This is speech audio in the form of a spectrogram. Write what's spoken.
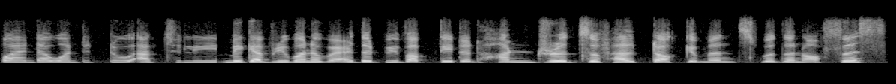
point, I wanted to actually make everyone aware that we've updated hundreds of help documents within Office,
